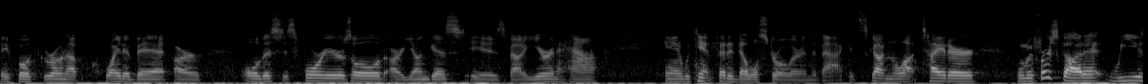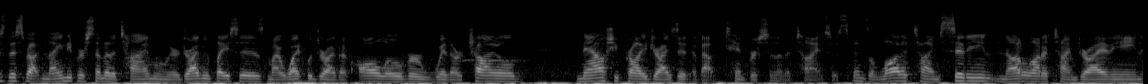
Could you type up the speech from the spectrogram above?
They've both grown up quite a bit. Our oldest is four years old. Our youngest is about a year and a half. And we can't fit a double stroller in the back. It's gotten a lot tighter. When we first got it, we used this about 90% of the time when we were driving places. My wife would drive it all over with our child. Now she probably drives it about 10% of the time. So it spends a lot of time sitting, not a lot of time driving,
